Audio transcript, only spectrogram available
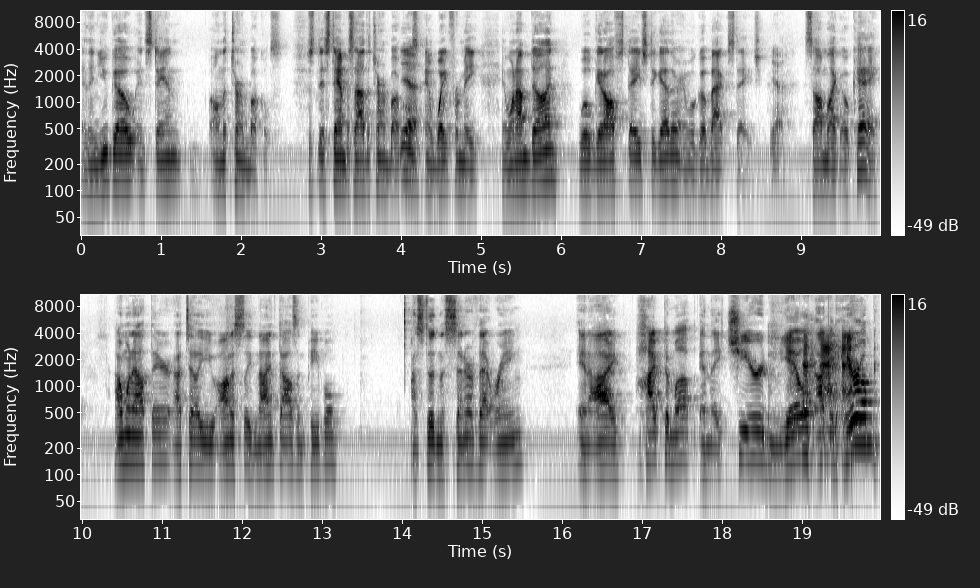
and then you go and stand on the turnbuckles. Just stand beside the turnbuckles Yeah. and wait for me. And when I'm done, we'll get off stage together and we'll go backstage. Yeah. So I'm like, okay. I went out there. I tell you honestly, nine thousand people. I stood in the center of that ring, and I hyped them up, and they cheered and yelled. I could hear them,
